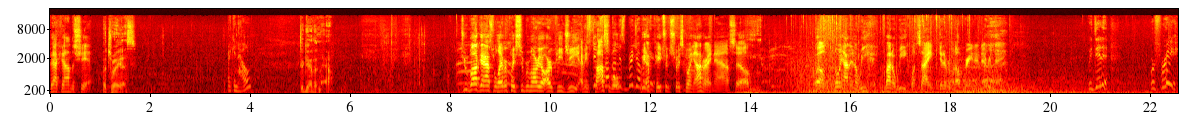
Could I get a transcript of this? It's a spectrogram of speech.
Back on the ship. Atreus, I can help? together now. Chewbacca asked, will I ever play Super Mario RPG? I mean, it's still stuck on possible. this bridge over We have. Patron's Choice going on right now, so... Well, going on in a week. About a week once I get everyone upgraded and everything. We did it. We're free.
